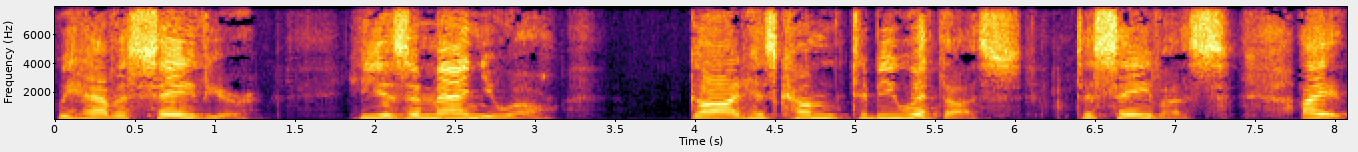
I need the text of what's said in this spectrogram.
We have a Savior. He is Emmanuel. God has come to be with us, to save us. I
